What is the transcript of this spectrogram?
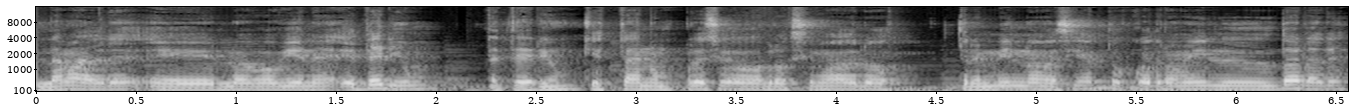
La madre. luego viene Ethereum. Ethereum. Que está en un precio aproximado de los 3.900, 4.000 dólares.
